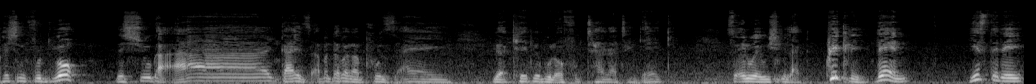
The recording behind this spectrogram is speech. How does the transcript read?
passion fruit. Yo, the sugar. Ah, guys, you are capable of and So, anyway, wish me luck quickly. Then yesterday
